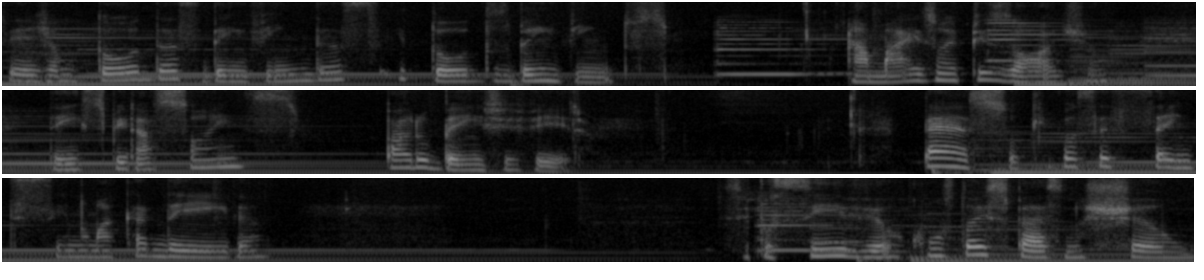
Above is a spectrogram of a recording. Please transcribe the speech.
Sejam todas bem-vindas e todos bem-vindos a mais um episódio de Inspirações para o Bem Viver. Peço que você sente-se numa cadeira, se possível, com os dois pés no chão,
